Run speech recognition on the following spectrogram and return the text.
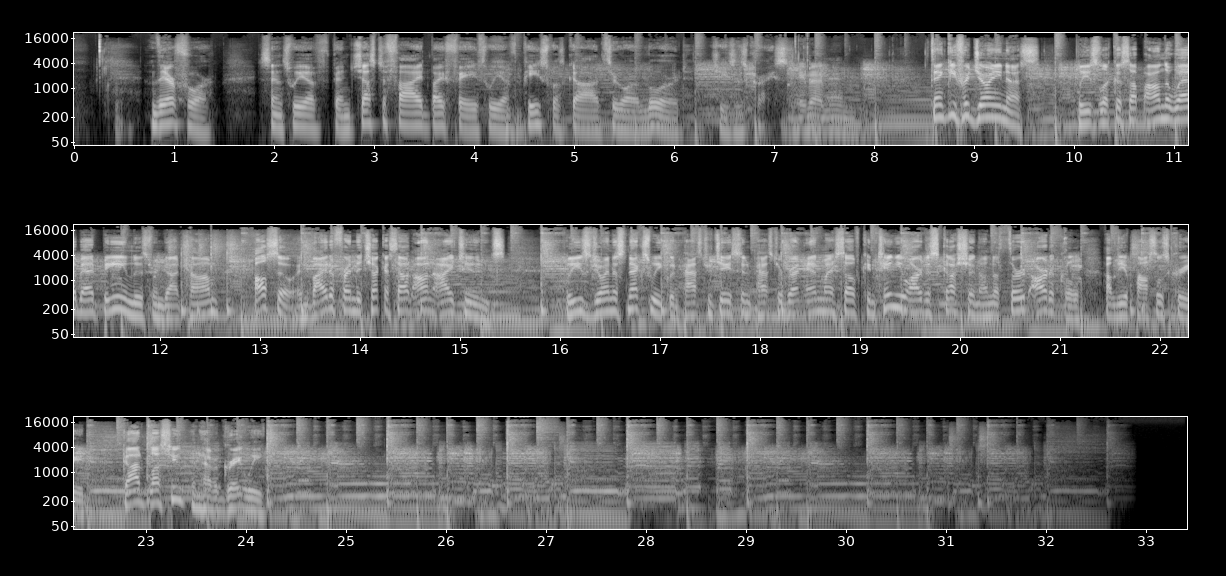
Therefore, since we have been justified by faith, we have peace with God through our Lord Jesus Christ. Amen. Amen. Thank you for joining us. Please look us up on the web at beinglutheran.com. Also, invite a friend to check us out on iTunes. Please join us next week when Pastor Jason, Pastor Brett, and myself continue our discussion on the third article of the Apostles' Creed. God bless you and have a great week.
